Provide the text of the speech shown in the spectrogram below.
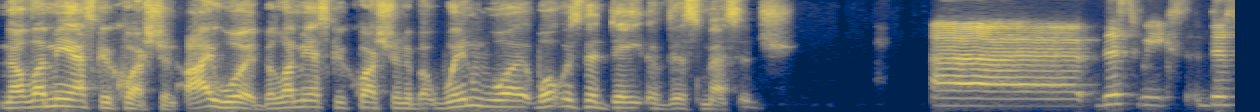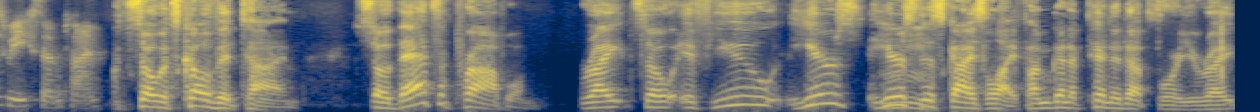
Now let me ask a question. I would, but let me ask a question about when what what was the date of this message? uh this week's this week sometime So it's COVID time. So that's a problem, right? So if you here's here's Mm. this guy's life. I'm going to pin it up for you, right?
